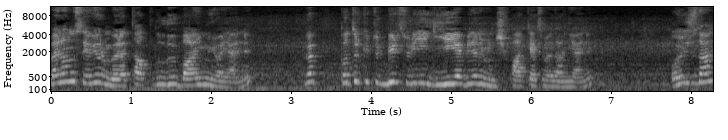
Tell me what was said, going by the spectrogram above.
Ben onu seviyorum böyle tatlılığı baymıyor yani. Ve patır kütür bir sürü yiyebilirim hiç fark etmeden yani. O yüzden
